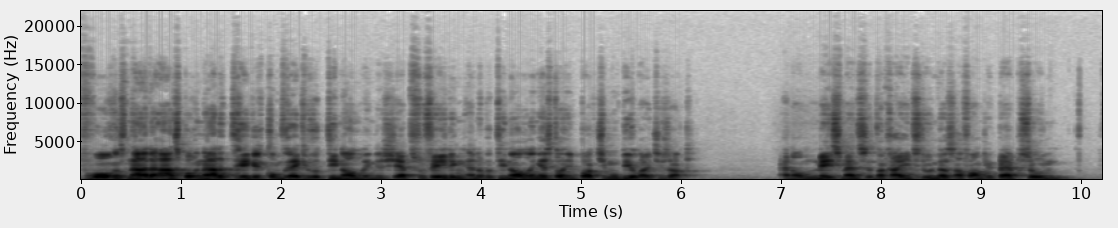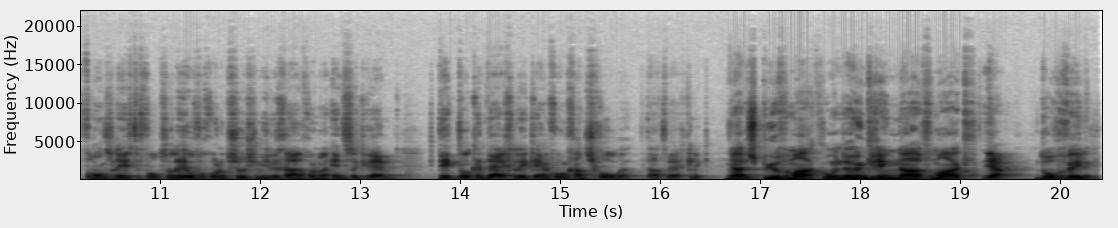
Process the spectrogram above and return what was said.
Vervolgens, na de aansporing, na de trigger, komt er eigenlijk een routinehandeling. Dus je hebt verveling en de routinehandeling is dan je pakt je mobiel uit je zak. En dan de meeste mensen, dan ga je iets doen, dat is afhankelijk per persoon. Van onze leeftijd bijvoorbeeld zullen heel veel gewoon op social media gaan, gewoon naar Instagram, TikTok en dergelijke en gewoon gaan scholen, daadwerkelijk. Ja, dus puur vermaak. Gewoon de hunkering naar vermaak ja. door verveling.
